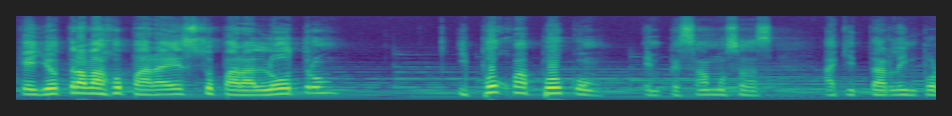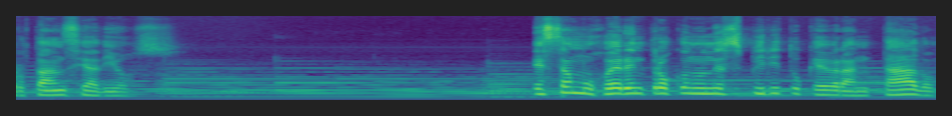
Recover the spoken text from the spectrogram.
que yo trabajo para esto, para el otro. Y poco a poco empezamos a, a quitarle importancia a Dios. Esta mujer entró con un espíritu quebrantado,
